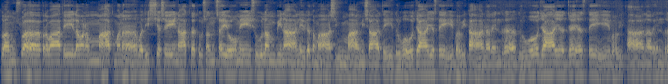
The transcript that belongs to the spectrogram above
त्वं श्वः प्रभाते लवणं महात्मनः वदिष्यसे नात्र तु संशयो मे शूलं विना निर्गतमाशिमामिषार्थे ध्रुवो जायस्ते भविता नरेन्द्र, ध्रुवो जाय जयस्ते भविता नरेन्द्र।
